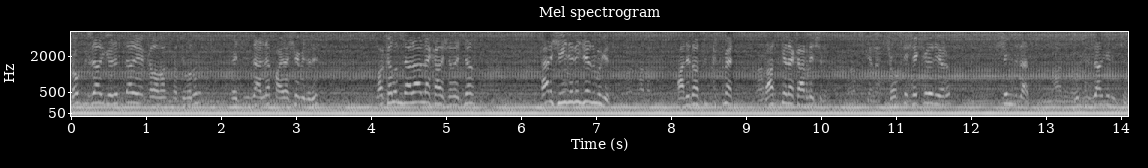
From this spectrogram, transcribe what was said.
Çok güzel görüntüler yakalamak nasip olur. Ve sizlerle paylaşabiliriz. Bakalım nelerle karşılaşacağız. Her şeyi deneyeceğiz bugün. Hadi nasip kısmet. Rastgele kardeşim. Çok teşekkür ediyorum. Şimdiden. Bu güzel gün için.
